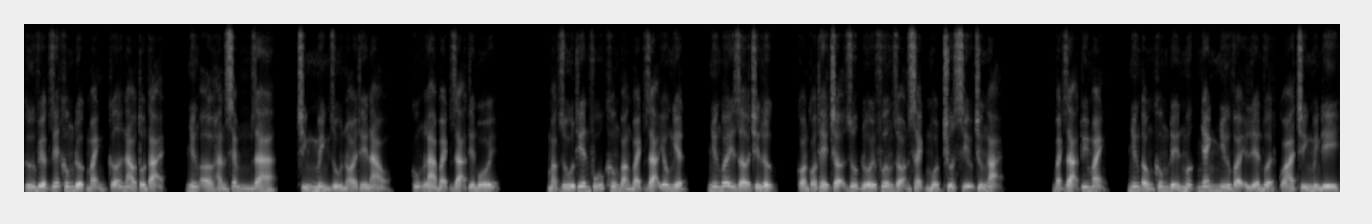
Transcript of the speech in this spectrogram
Cứ việc giết không được mạnh cỡ nào tồn tại, nhưng ở hắn xem ra, chính mình dù nói thế nào, cũng là bạch dạ tiền bối. Mặc dù thiên phú không bằng bạch dạ yêu nghiệt, nhưng bây giờ chiến lực, còn có thể trợ giúp đối phương dọn sạch một chút xíu chứng ngại. Bạch dạ tuy mạnh, nhưng tổng không đến mức nhanh như vậy liền vượt qua chính mình đi.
